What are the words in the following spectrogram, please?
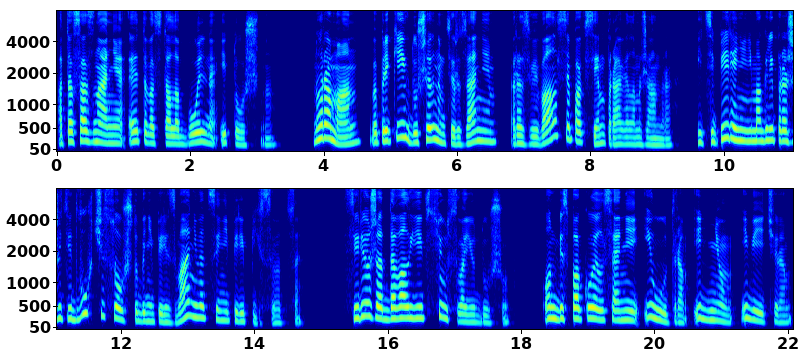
От осознания этого стало больно и тошно. Но роман, вопреки их душевным терзаниям, развивался по всем правилам жанра. И теперь они не могли прожить и двух часов, чтобы не перезваниваться и не переписываться. Сережа отдавал ей всю свою душу. Он беспокоился о ней и утром, и днем, и вечером.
